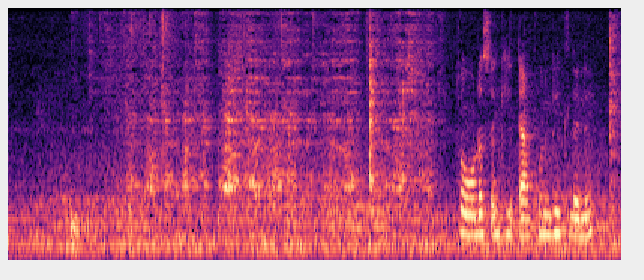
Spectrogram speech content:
थोडंसं घी टाकून घेतलेलं आहे.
